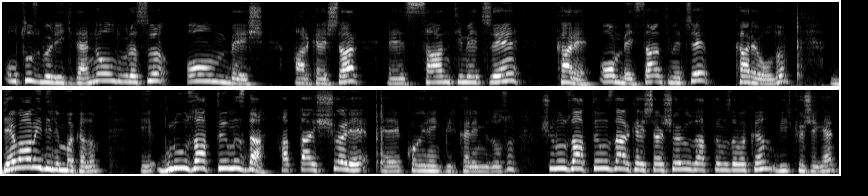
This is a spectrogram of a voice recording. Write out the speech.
30 bölü 2'den ne oldu burası? 15 arkadaşlar e, santimetre kare. 15 santimetre kare oldu. Devam edelim bakalım. E, bunu uzattığımızda hatta şöyle e, koyu renk bir kalemimiz olsun. Şunu uzattığımızda arkadaşlar şöyle uzattığımızda bakın bir köşegen.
